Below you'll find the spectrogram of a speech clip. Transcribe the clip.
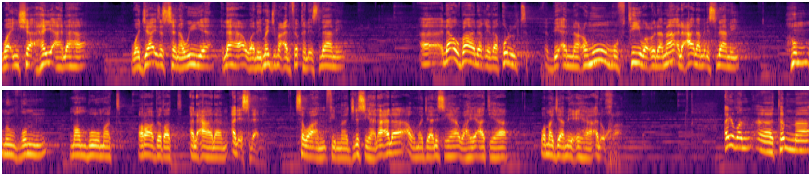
وإنشاء هيئة لها وجائزة سنوية لها ولمجمع الفقه الإسلامي. آه، لا أبالغ إذا قلت بأن عموم مفتي وعلماء العالم الإسلامي هم من ضمن منظومة رابطة العالم الإسلامي سواء في مجلسها الأعلى أو مجالسها وهيئاتها ومجاميعها الأخرى. أيضا آه، تم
